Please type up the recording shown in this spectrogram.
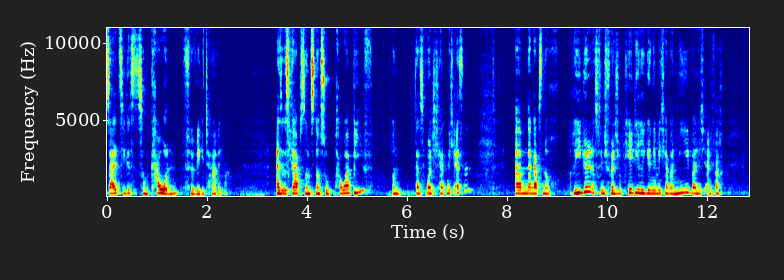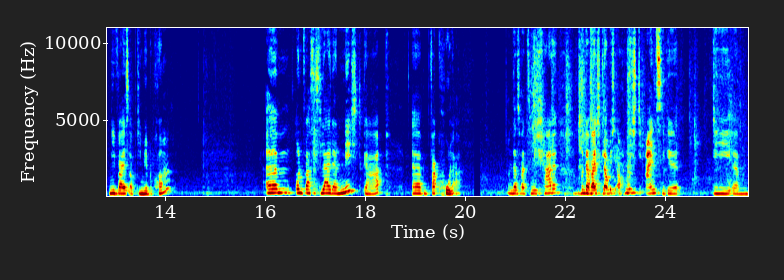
salziges zum Kauen für Vegetarier. Also es gab sonst noch so Power Beef und das wollte ich halt nicht essen. Ähm, dann gab es noch Riegel, das finde ich völlig okay. Die Riegel nehme ich aber nie, weil ich einfach nie weiß, ob die mir bekommen. Ähm, und was es leider nicht gab, äh, war Cola. Und das war ziemlich schade. Und da war ich, glaube ich, auch nicht die Einzige, die, ähm,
